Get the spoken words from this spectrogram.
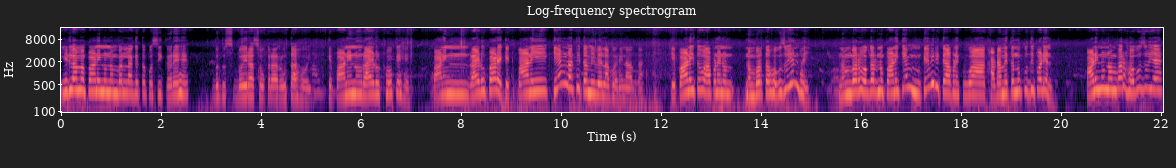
એટલામાં પાણીનો નંબર લાગે તો પછી ઘરે હે. બધું બોયરા છોકરા રોતા હોય કે પાણીનું રાયડું ઠોકે હે. પાણી રાયડું પાડે કે પાણી કેમ નથી તમે વહેલા ભરીને આવતા? કે પાણી તો આપણેનો નંબર તો હોવું જોઈએ ને ભાઈ. નંબર વગરનું પાણી કેમ, કેવી રીતે આપણે કૂવા ખાડામાં તો ન કૂદી પડે ને? પાણીનું નંબર હોવું જોઈએ.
